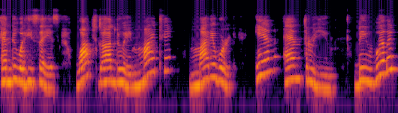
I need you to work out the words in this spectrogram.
and do what He says. Watch God do a mighty, mighty work in and through you. Be willing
